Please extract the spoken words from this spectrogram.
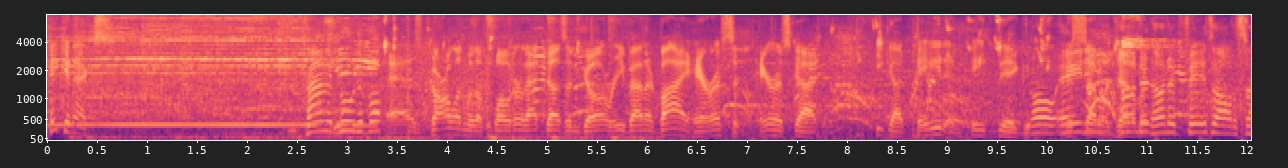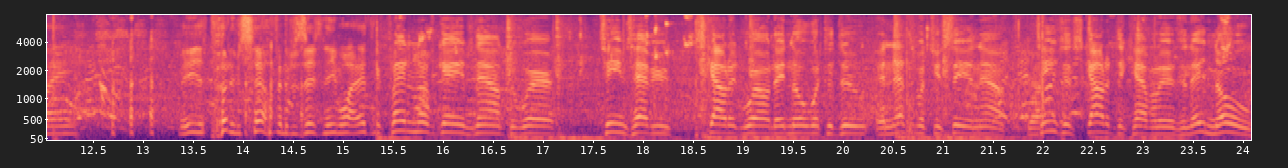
He connects. Trying to boot him up. As Garland with a floater. That doesn't go. Rebounded by Harris. And Harris got he got paid and paid big. Oh, this 80, summer, 100, gentlemen. 150, it's all the same. he just put himself in the position he wanted. You played enough games now to where teams have you scouted well. They know what to do, and that's what you're seeing now. Yeah. Teams have scouted the Cavaliers, and they know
